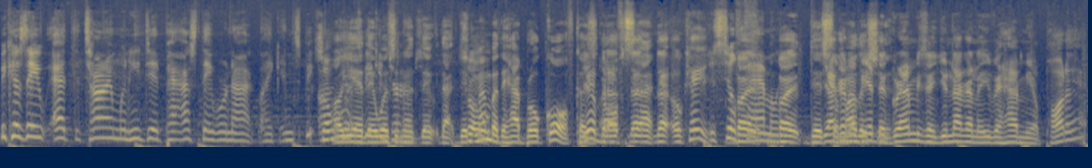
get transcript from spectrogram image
Because they at the time when he did pass, they were not like in speak. Oh yeah, they wasn't. A, they, that, they So- remember they had broke off because yeah, but that's, Offset. that, that, okay. It's still but, family. But There's y'all some gonna other be at the. Grammys and you're not gonna even have me a part of that?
